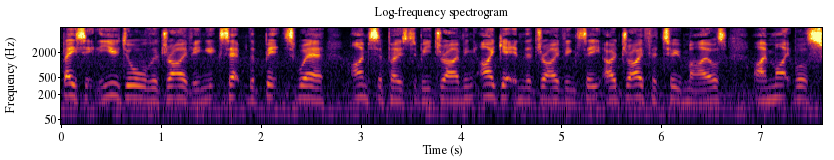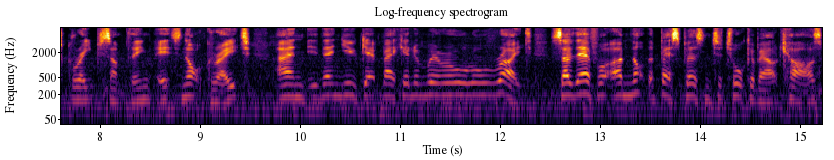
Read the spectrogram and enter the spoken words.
basically you do all the driving except the bits where I'm supposed to be driving driving. I get in the driving seat. I drive for two miles. I might well scrape something. It's not great. And then you get back in and we're all all right. So, therefore, I'm not the best person to talk about cars.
